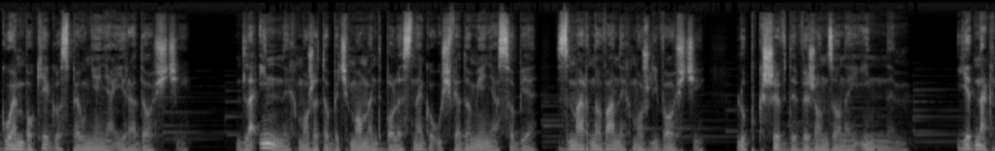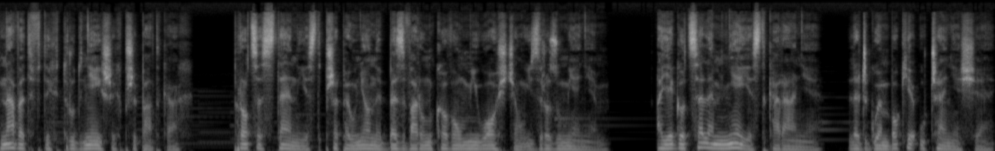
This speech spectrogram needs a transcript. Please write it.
głębokiego spełnienia i radości. Dla innych może to być moment bolesnego uświadomienia sobie zmarnowanych możliwości lub krzywdy wyrządzonej innym. Jednak nawet w tych trudniejszych przypadkach proces ten jest przepełniony bezwarunkową miłością i zrozumieniem, a jego celem nie jest karanie, lecz głębokie uczenie się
